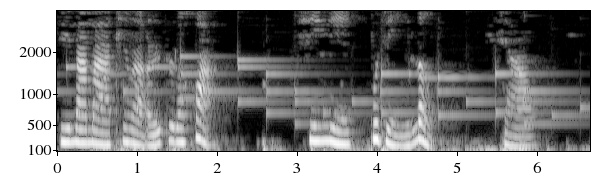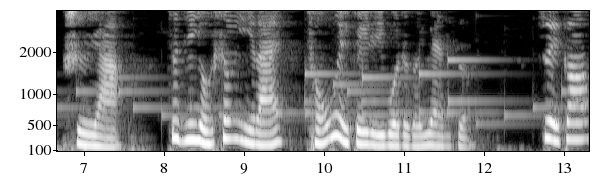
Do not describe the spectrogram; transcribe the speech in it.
鸡妈妈听了儿子的话，心里不禁一愣，想：是呀，自己有生以来从未飞离过这个院子，最高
